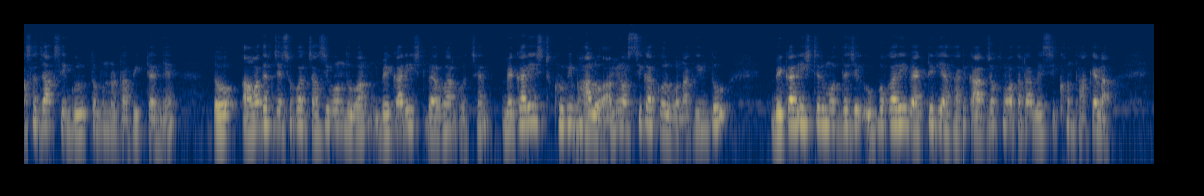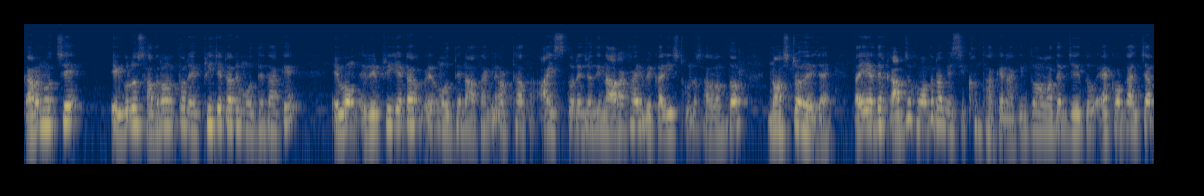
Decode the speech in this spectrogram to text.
আসা যাক সেই গুরুত্বপূর্ণ টপিকটা নিয়ে। তো আমাদের যে সকল চাষি বন্ধুগণ বেকারি ইস্ট ব্যবহার করছেন, বেকারি ইস্ট খুবই ভালো, আমি অস্বীকার করব না, কিন্তু বেকারি ইস্টের মধ্যে যে উপকারী ব্যাকটেরিয়া থাকে, কার্যক্ষমতাটা বেশিক্ষণ থাকে না। কারণ হচ্ছে এগুলো সাধারণত রেফ্রিজারেটরের মধ্যে থাকে এবং রেফ্রিজারেটরের মধ্যে না থাকলে অর্থাৎ আইস করে যদি না রাখা হয়, বেকারি ইস্টগুলো সাধারণত নষ্ট হয়ে যায়। তাই এদের কার্যক্ষমতাটা বেশিক্ষণ থাকে না। কিন্তু আমাদের যেহেতু অ্যাকোয়াকালচার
